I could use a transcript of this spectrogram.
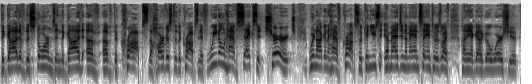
the God of the storms and the God of, of the crops, the harvest of the crops. And if we don't have sex at church, we're not going to have crops. So can you imagine a man saying to his wife, honey, I got to go worship?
